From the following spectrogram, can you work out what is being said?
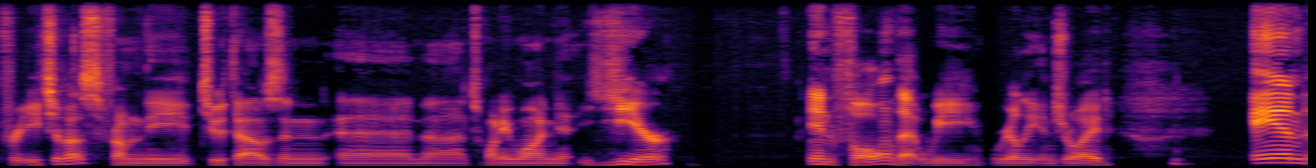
for each of us from the 2021 year in full that we really enjoyed. And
